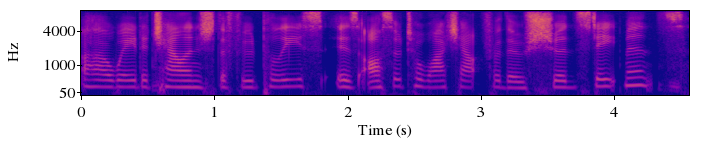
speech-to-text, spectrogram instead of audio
uh, way to challenge the food police is also to watch out for those should statements.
